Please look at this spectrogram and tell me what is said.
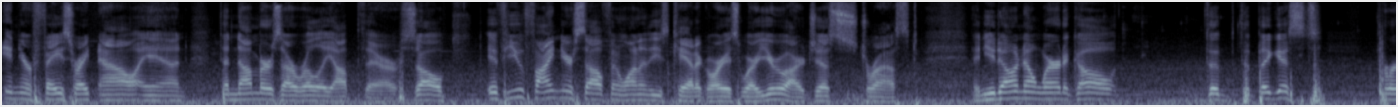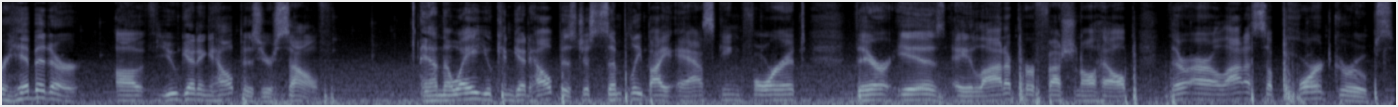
in your face right now, and the numbers are really up there. So, if you find yourself in one of these categories where you are just stressed and you don't know where to go, the the biggest prohibitor of you getting help is yourself. And the way you can get help is just simply by asking for it. There is a lot of professional help. There are a lot of support groups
